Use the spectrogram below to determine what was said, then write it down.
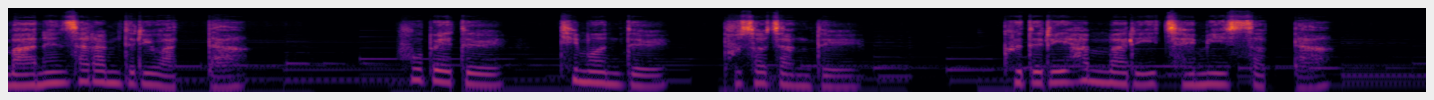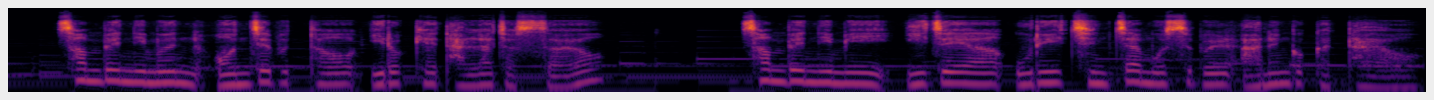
많은 사람들이 왔다. 후배들, 팀원들, 부서장들. 그들이 한 말이 재미있었다. 선배님은 언제부터 이렇게 달라졌어요? 선배님이 이제야 우리 진짜 모습을 아는 것 같아요.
